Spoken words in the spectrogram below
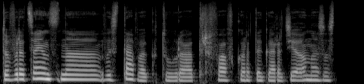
To wracając na wystawę, która trwa w Kortegardzie, ona została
